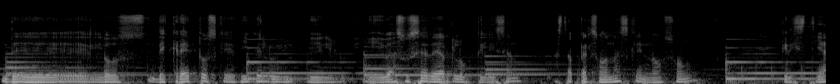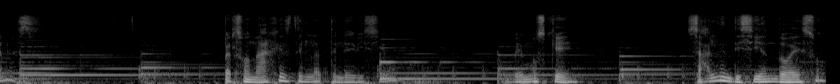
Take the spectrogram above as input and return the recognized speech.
de los decretos que diga y, va a suceder lo utilizan hasta personas que no son cristianas, personajes de la televisión. Vemos que salen diciendo eso,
